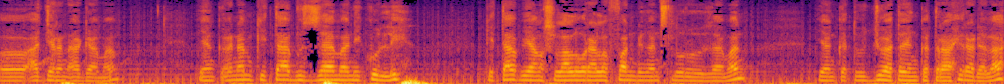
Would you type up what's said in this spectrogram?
uh, ajaran agama. Yang keenam kitab zamani kullih, kitab yang selalu relevan dengan seluruh zaman. Yang ketujuh atau yang terakhir adalah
